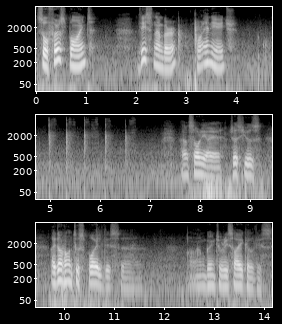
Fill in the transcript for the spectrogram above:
So first point, this number for any h, I'm sorry, I just use, I don't want to spoil this. Uh, I'm going to recycle this.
